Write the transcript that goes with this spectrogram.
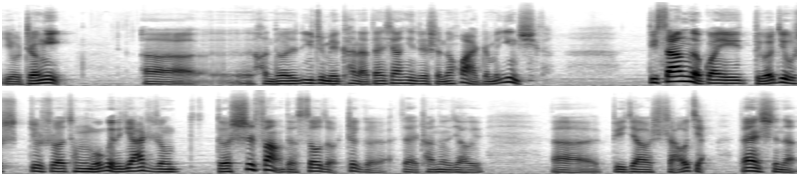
有争议，呃，很多人一直没看到，但相信这神的话是这么应许的。第三个关于得救是，就是说从魔鬼的压制中得释放、得收走，这个在传统的教会，呃，比较少讲。但是呢，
